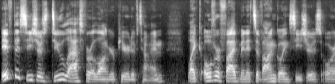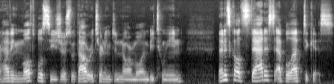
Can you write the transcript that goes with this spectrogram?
If the seizures do last for a longer period of time, like over 5 minutes of ongoing seizures or having multiple seizures without returning to normal in between, then it's called status epilepticus.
